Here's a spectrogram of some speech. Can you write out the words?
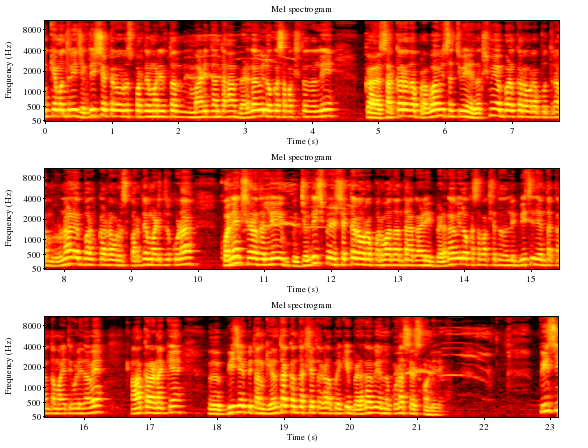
ಮುಖ್ಯಮಂತ್ರಿ ಜಗದೀಶ್ ಶೆಟ್ಟರ್ ಅವರು ಸ್ಪರ್ಧೆ ಮಾಡಿರ್ತ, ಮಾಡಿದ್ದಂತಹ ಬೆಳಗಾವಿ ಲೋಕಸಭಾ ಕ್ಷೇತ್ರದಲ್ಲಿ ಕ, ಸರ್ಕಾರದ ಪ್ರಭಾವಿ ಸಚಿವೆ ಲಕ್ಷ್ಮೀ ಹೆಬ್ಬಾಳ್ಕರ್ ಅವರ ಪುತ್ರ ಮೃಣಾಳ್ ಹೆಬ್ಬಾಳ್ಕರ್ ಅವರು ಸ್ಪರ್ಧೆ ಮಾಡಿದ್ರು ಕೂಡ ಕೊನೆ ಕ್ಷಣದಲ್ಲಿ ಜಗದೀಶ್ ಶೆಟ್ಟರ್ ಅವರ ಪರವಾದಂತಹ ಗಾಳಿ ಬೆಳಗಾವಿ ಲೋಕಸಭಾ ಕ್ಷೇತ್ರದಲ್ಲಿ ಬೀಸಿದೆ ಅಂತಕ್ಕಂಥ ಮಾಹಿತಿಗಳಿದ್ದಾವೆ ಆ ಕಾರಣಕ್ಕೆ ಬಿಜೆಪಿ ತಾನು ಗೆಲ್ತಕ್ಕಂಥ ಕ್ಷೇತ್ರಗಳ ಪೈಕಿ ಬೆಳಗಾವಿಯನ್ನು ಕೂಡ ಸೇರಿಸಿಕೊಂಡಿದೆ. ಪಿ ಸಿ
